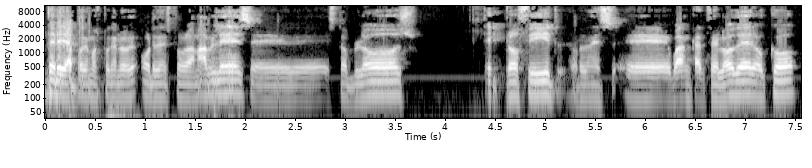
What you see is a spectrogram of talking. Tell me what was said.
Pero ya podemos poner órdenes programables, eh, stop loss, take profit, órdenes eh, one cancel order, OCO.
